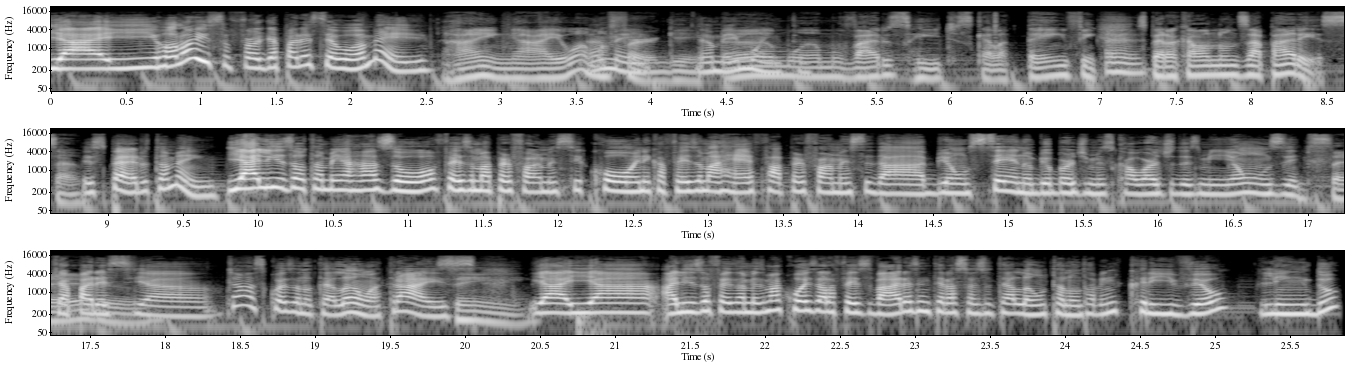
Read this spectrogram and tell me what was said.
E aí rolou isso, o Ferg apareceu, eu amei. Rainha, ah, eu amo Amei. a Ferg. Amei amo, muito. amo vários hits que ela tem. Enfim, É. espero que ela não desapareça. Espero também. E a Lizzo também arrasou, fez uma performance icônica, fez uma ref à performance da Beyoncé no Billboard Music Award de 2011. Que Sério? aparecia. Tinha umas coisas no telão atrás. Sim. E aí a, a Lizzo fez a mesma coisa, ela fez várias interações no telão, o telão tava incrível, lindo.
